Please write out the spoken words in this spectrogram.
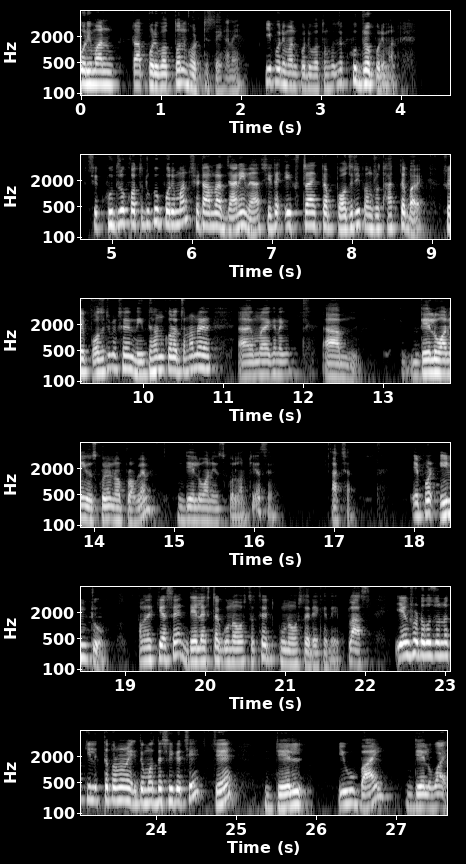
পরিমাণটা পরিবর্তন ঘটতেছে এখানে, কি পরিমাণ পরিবর্তন ঘটছে ক্ষুদ্র পরিমাণ। সে ক্ষুদ্র কতটুকু পরিমাণ সেটা আমরা জানি না, সেটা এক্সট্রা একটা পজিটিভ অংশ থাকতে পারে। সো এই পজিটিভ অংশ নির্ধারণ করার জন্য আমরা আমরা এখানে ডেল ওয়ান ইউজ করি no problem del one use করলাম, ঠিক আছে? আচ্ছা এরপর ইনটু আমাদের কি আছে? ডেল এক্সটা গুণ অবস্থাতে গুণ অবস্থায় রেখে দেয় প্লাস এই অংশটুকুর জন্য কি লিখতে পারব আমরা? ইতিমধ্যে শিখেছি যে del u by del y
